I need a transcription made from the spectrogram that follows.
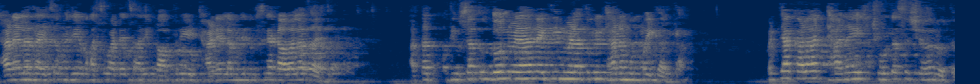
ठाण्याला जायचं म्हणजे असं वाटायचं अरे बापरे ठाण्याला म्हणजे दुसऱ्या गावाला जायचं. आता दिवसातून दोन वेळा नाही तीन वेळा तुम्ही ठाणा मुंबई करता. पण त्या काळात ठाणं एक छोटस शहर होतं.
